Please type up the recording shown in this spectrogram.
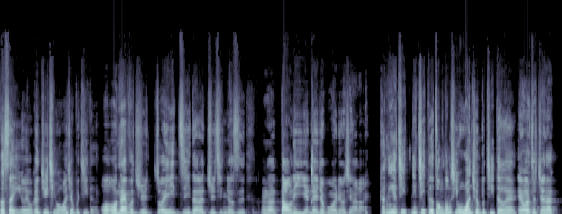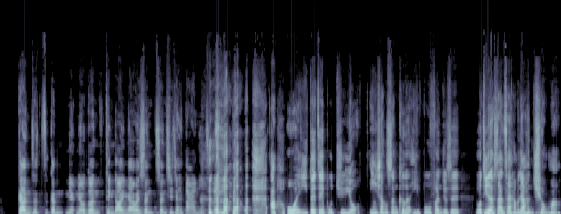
的声音而已，我跟剧情我完全不记得。我我那部剧最记得的剧情就是那个倒立，眼泪就不会流下来，看你也记你记得这种东西，我完全不记得哎、因为我就觉得。干这这个牛牛顿听到应该会生生气起来打你之类的。啊，我唯一对这部剧有印象深刻的一部分就是，我记得杉菜他们家很穷嘛，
